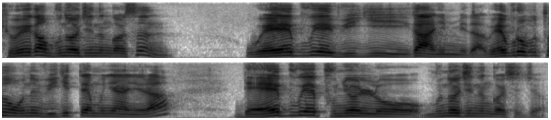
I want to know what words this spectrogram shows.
교회가 무너지는 것은 외부의 위기가 아닙니다. 외부로부터 오는 위기 때문이 아니라 내부의 분열로 무너지는 것이죠.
